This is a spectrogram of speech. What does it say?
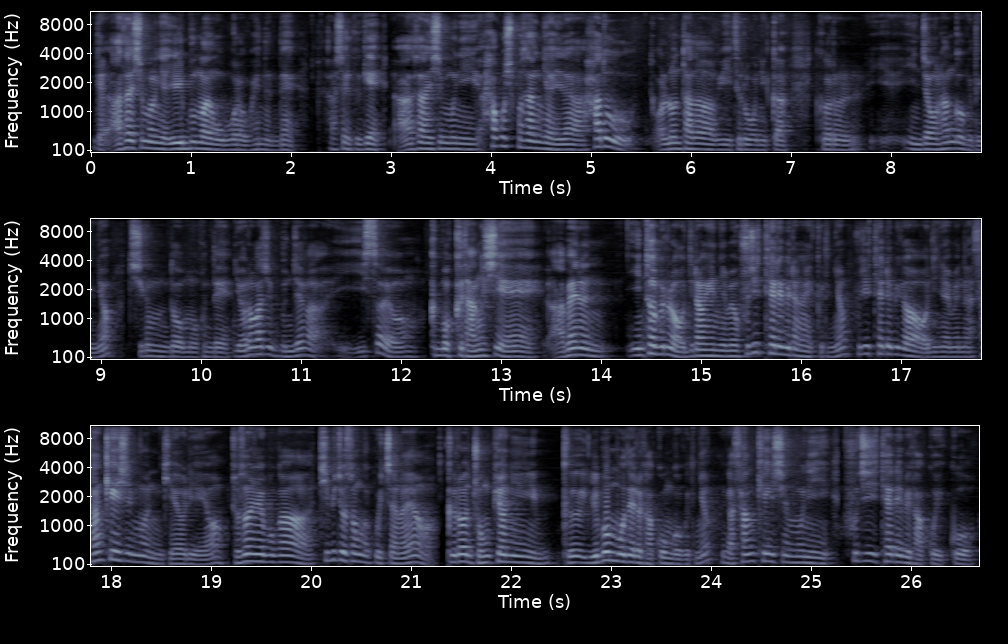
그러니까 아사히 신문은 그냥 일부만 오보라고 했는데 사실 그게 아사히 신문이 하고 싶어서 한 게 아니라 하도 언론 탄압이 들어오니까 그거를 인정을 한 거거든요. 지금도 뭐 근데 여러 가지 문제가 있어요. 그 뭐그 그 당시에 아베는 인터뷰를 어디랑 했냐면 후지테레비랑 했거든요. 후지테레비가 어디냐면 산케이 신문 계열이에요. 조선일보가 TV조선 갖고 있잖아요. 그런 종편이 그 일본 모델을 갖고 온 거거든요. 그러니까 산케이 신문이 후지테레비 갖고 있고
